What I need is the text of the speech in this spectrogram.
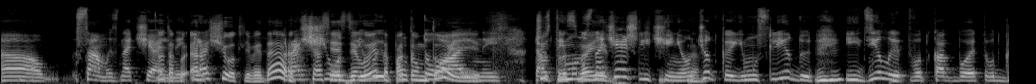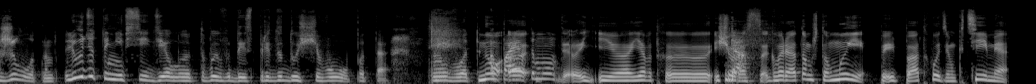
э, сам изначально. Ну, такой расчетливый, да? Вот сейчас я сделаю это, потом то. И там, ты ему свои... назначаешь лечение, он да. четко ему следует угу. и делает вот как бы это вот к животным. Люди-то не все делают выводы из предыдущего опыта. Ну вот. Но, а поэтому... Э, я вот э, еще да. раз говорю о том, что мы подходим к теме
